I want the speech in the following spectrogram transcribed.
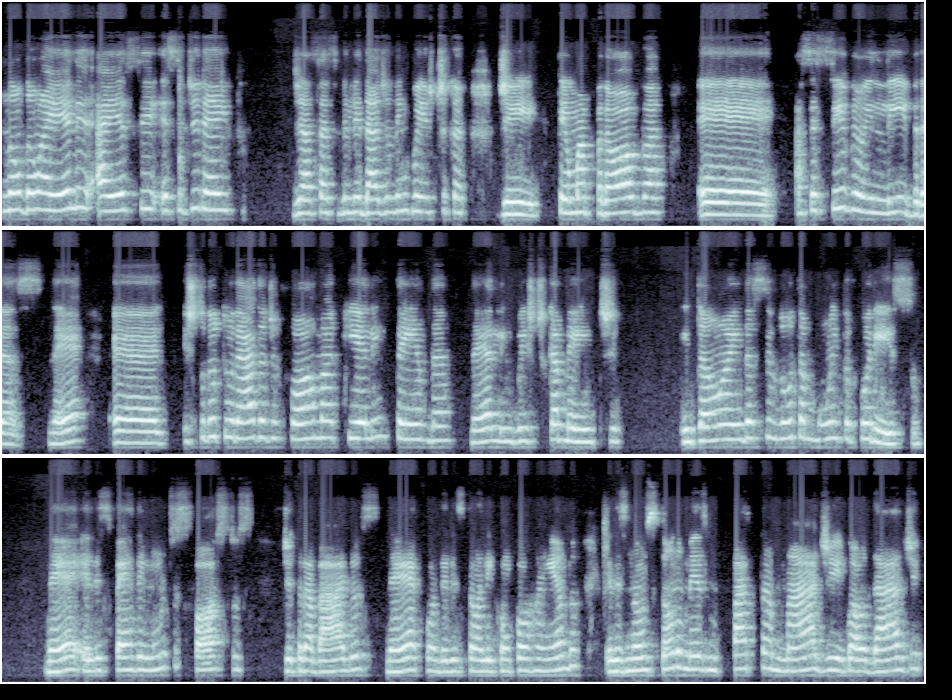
não dão a ele a esse, esse direito de acessibilidade linguística, de ter uma prova é, acessível em Libras, né, é, estruturada de forma que ele entenda, né, linguisticamente. Então, ainda se luta muito por isso, né? Eles perdem muitos postos de trabalhos, né, quando eles estão ali concorrendo, eles não estão no mesmo patamar de igualdade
